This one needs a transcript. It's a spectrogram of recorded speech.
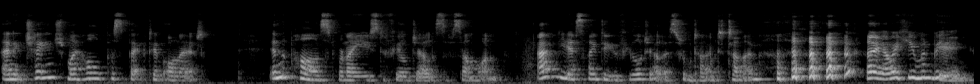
and it changed my whole perspective on it. In the past, when I used to feel jealous of someone, and yes, I do feel jealous from time to time, I am a human being,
